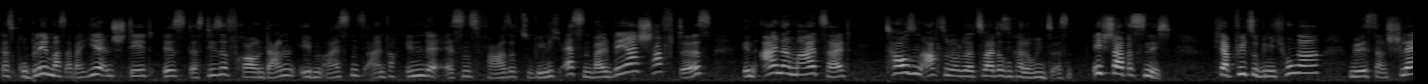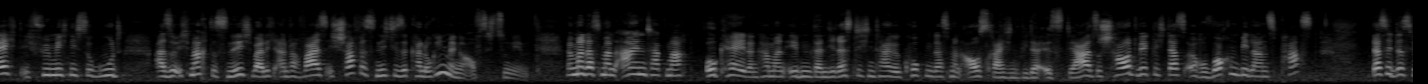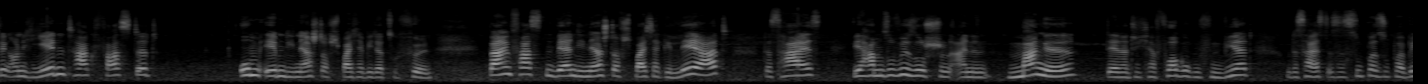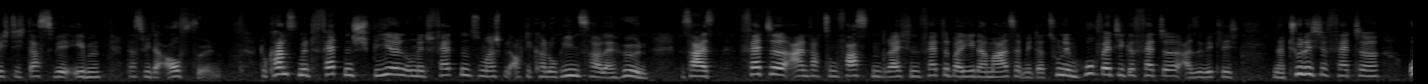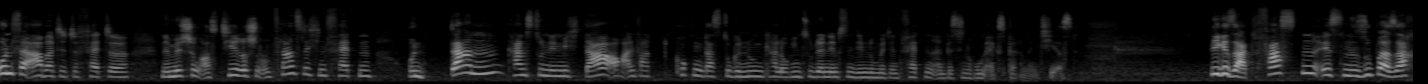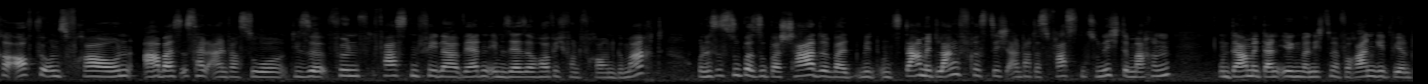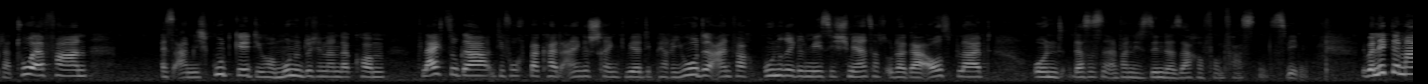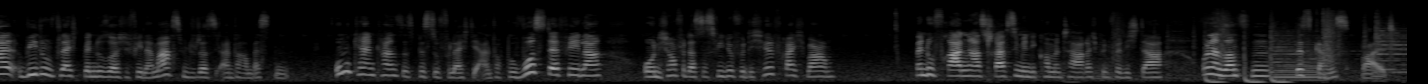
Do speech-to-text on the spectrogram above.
Das Problem, was aber hier entsteht, ist, dass diese Frauen dann eben meistens einfach in der Essensphase zu wenig essen. Weil wer schafft es, in einer Mahlzeit 1800 oder 2000 Kalorien zu essen? Ich schaffe es nicht. Ich habe viel zu wenig Hunger, mir ist dann schlecht, ich fühle mich nicht so gut. Also ich mache das nicht, weil ich einfach weiß, ich schaffe es nicht, diese Kalorienmenge auf sich zu nehmen. Wenn man das mal einen Tag macht, okay, dann kann man eben dann die restlichen Tage gucken, dass man ausreichend wieder isst. Ja? Also schaut wirklich, dass eure Wochenbilanz passt, dass ihr deswegen auch nicht jeden Tag fastet, um eben die Nährstoffspeicher wieder zu füllen. Beim Fasten werden die Nährstoffspeicher geleert. Das heißt, wir haben sowieso schon einen Mangel, der natürlich hervorgerufen wird. Und das heißt, es ist super, super wichtig, dass wir eben das wieder auffüllen. Du kannst mit Fetten spielen und mit Fetten zum Beispiel auch die Kalorienzahl erhöhen. Das heißt, Fette einfach zum Fasten brechen, Fette bei jeder Mahlzeit mit dazu nehmen, hochwertige Fette, also wirklich natürliche Fette, unverarbeitete Fette, eine Mischung aus tierischen und pflanzlichen Fetten und dann kannst du nämlich da auch einfach gucken, dass du genügend Kalorien zu dir nimmst, indem du mit den Fetten ein bisschen rumexperimentierst. Wie gesagt, Fasten ist eine super Sache, auch für uns Frauen, aber es ist halt einfach so, diese fünf Fastenfehler werden eben sehr, sehr häufig von Frauen gemacht. Und es ist super, super schade, weil wir uns damit langfristig einfach das Fasten zunichte machen und damit dann irgendwann nichts mehr vorangeht, wir ein Plateau erfahren, es einem nicht gut geht, die Hormone durcheinander kommen, vielleicht sogar die Fruchtbarkeit eingeschränkt wird, die Periode einfach unregelmäßig schmerzhaft oder gar ausbleibt. Und das ist einfach nicht Sinn der Sache vom Fasten. Deswegen Überleg dir mal, wie du vielleicht, wenn du solche Fehler machst, wie du das einfach am besten umkehren kannst. Jetzt bist du vielleicht dir einfach bewusst der Fehler. Und ich hoffe, dass das Video für dich hilfreich war. Wenn du Fragen hast, schreib sie mir in die Kommentare. Ich bin für dich da. Und ansonsten bis ganz bald.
